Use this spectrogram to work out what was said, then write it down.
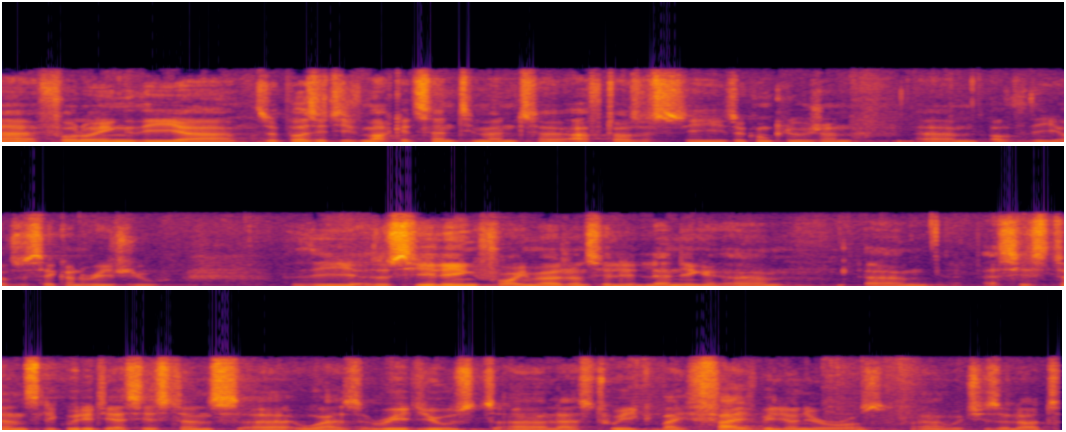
Uh, following the, uh, the positive market sentiment uh, after the, the conclusion um, of, the, of the second review. The, the ceiling for emergency lending um, um, assistance, liquidity assistance, uh, was reduced uh, last week by 5 billion euros, uh, which is a lot.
